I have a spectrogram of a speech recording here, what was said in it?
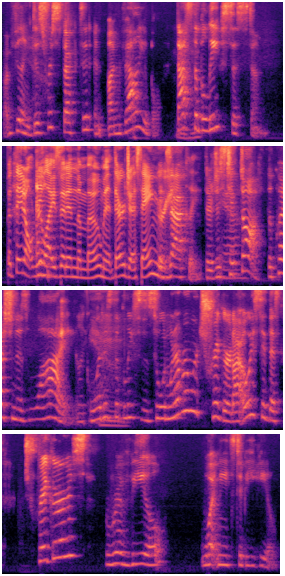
I'm feeling Yeah. disrespected and unvaluable. That's the belief system. But they don't realize it in the moment. They're just angry. Exactly. They're just Yeah. ticked off. The question is why? Like, what is the belief system? So, whenever we're triggered, I always say this triggers reveal what needs to be healed.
